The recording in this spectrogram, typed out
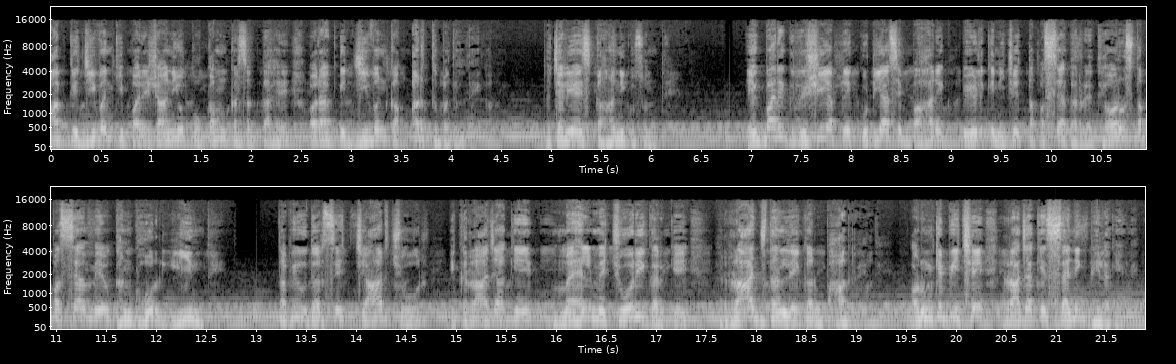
आपके जीवन की परेशानियों को कम कर सकता है और आपके जीवन का अर्थ बदल देगा। तो चलिए इस कहानी को सुनते हैं। एक बार एक ऋषि अपने कुटिया से बाहर एक पेड़ के नीचे तपस्या कर रहे थे और उस तपस्या में घनघोर लीन थे। तभी उधर से चार चोर एक राजा के महल में चोरी करके राजधन लेकर भाग रहे थे और उनके पीछे राजा के सैनिक भी लगे हुए थे।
